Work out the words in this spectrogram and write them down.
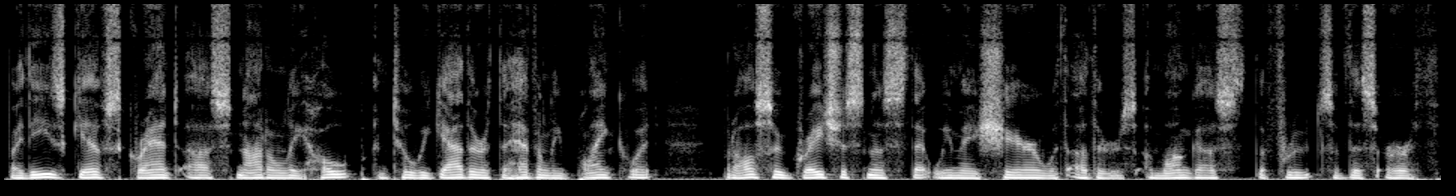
by these gifts, grant us not only hope until we gather at the heavenly banquet, but also graciousness that we may share with others among us the fruits of this earth.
